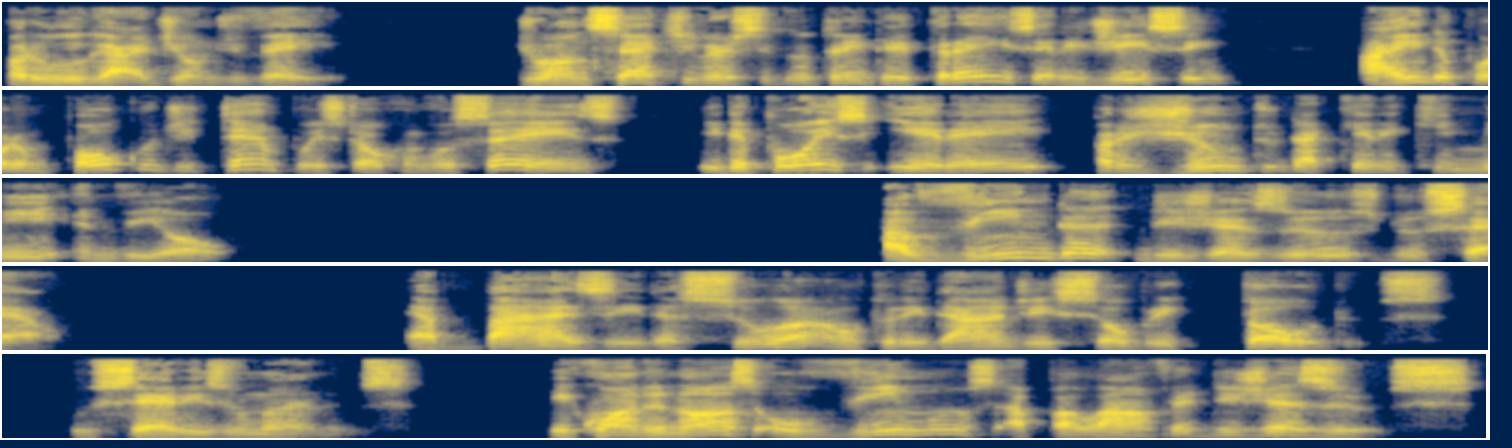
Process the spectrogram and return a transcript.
para o lugar de onde veio. João 7, versículo 33, ele disse: Ainda por um pouco de tempo estou com vocês e depois irei para junto daquele que me enviou. A vinda de Jesus do céu é a base da sua autoridade sobre todos os seres humanos. E quando nós ouvimos a palavra de Jesus,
